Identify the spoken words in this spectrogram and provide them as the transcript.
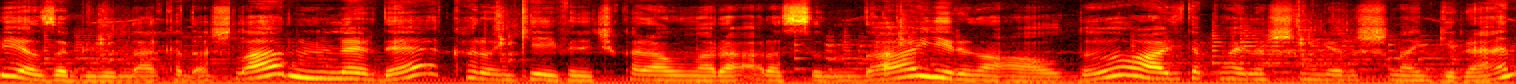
Beyaza büründü arkadaşlar. Ünlüler de karın keyfini çıkaranlara arasında yerini aldı. Halide paylaşım yarışına giren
